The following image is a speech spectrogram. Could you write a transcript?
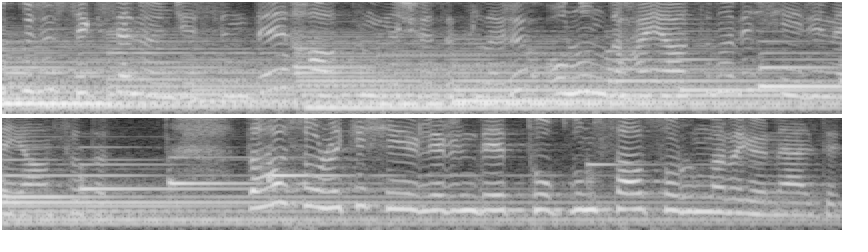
1980 öncesinde halkın yaşadıkları onun da hayatına ve şiirine yansıdı. Daha sonraki şiirlerinde toplumsal sorunlara yöneldi.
